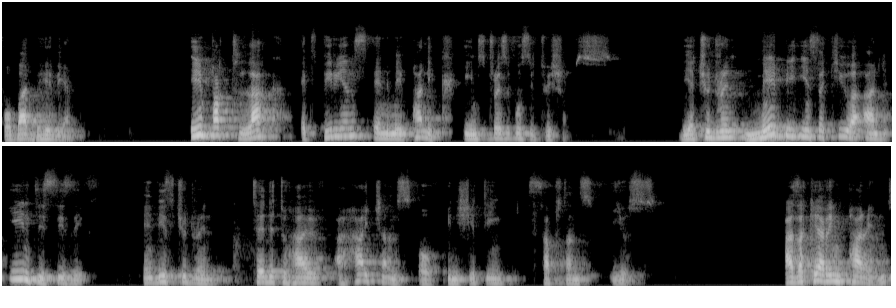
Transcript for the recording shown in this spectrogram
for bad behavior. Impact lack experience and may panic in stressful situations. Their children may be insecure and indecisive, and these children tend to have a high chance of initiating substance use. As a caring parent,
